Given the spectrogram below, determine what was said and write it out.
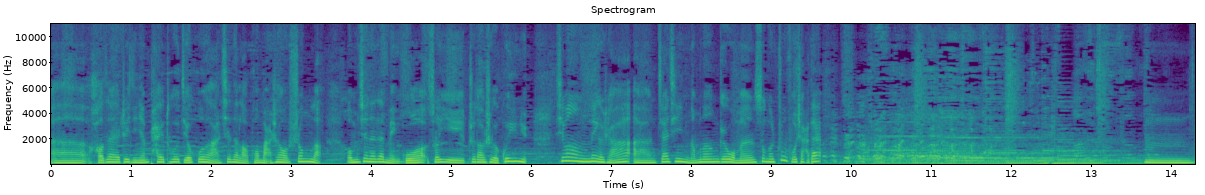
呃，好在这几年拍拖结婚啊，现在老婆马上要生了，我们现在在美国，所以知道是个闺女，希望那个啥啊，佳期你能不能给我们送个祝福啥的？嗯，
